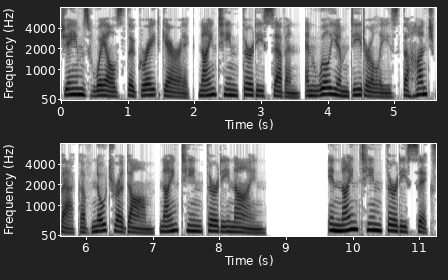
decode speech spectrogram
James Whale's The Great Garrick (1937), and William Dieterle's The Hunchback of Notre Dame (1939). In 1936,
